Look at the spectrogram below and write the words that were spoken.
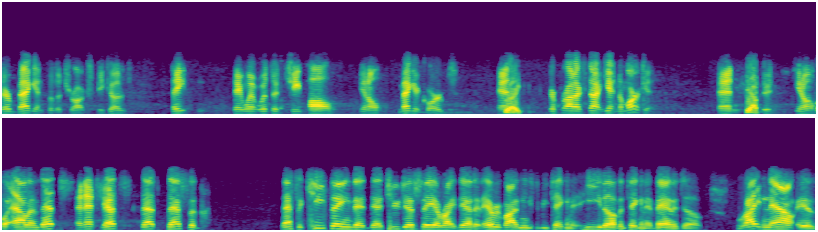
they're begging for the trucks because they they went with the cheap haul, you know, megacorps, and Right. their product's not getting to market. And Yep. you know, Well, Alan, that's and that's that's that's that's the that's the key thing that that you just said right there that everybody needs to be taking heed of and taking advantage of. Right now is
